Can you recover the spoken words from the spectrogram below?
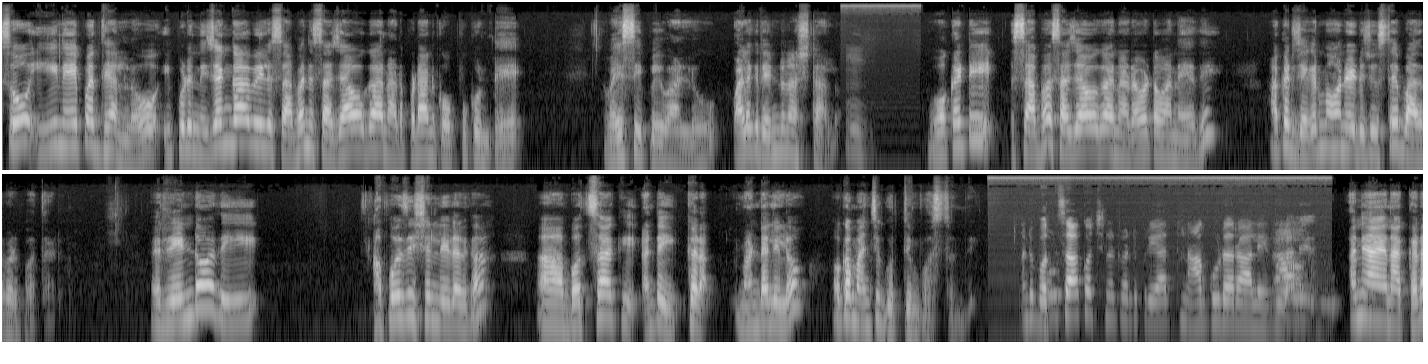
సో ఈ నేపథ్యంలో ఇప్పుడు నిజంగా వీళ్ళు సభని సజావుగా నడపడానికి ఒప్పుకుంటే వైసీపీ వాళ్ళు వాళ్ళకి రెండు నష్టాలు. ఒకటి సభ సజావుగా నడవటం అనేది అక్కడ జగన్మోహన్ రెడ్డి చూస్తే బాధపడిపోతాడు. రెండోది అపోజిషన్ లీడర్గా బొత్సాకి అంటే ఇక్కడ మండలిలో ఒక మంచి గుర్తింపు వస్తుంది. అంటే బొత్సాకు వచ్చినటువంటి ప్రియారిటీ నాకు కూడా రాలేదు. అని ఆయన అక్కడ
